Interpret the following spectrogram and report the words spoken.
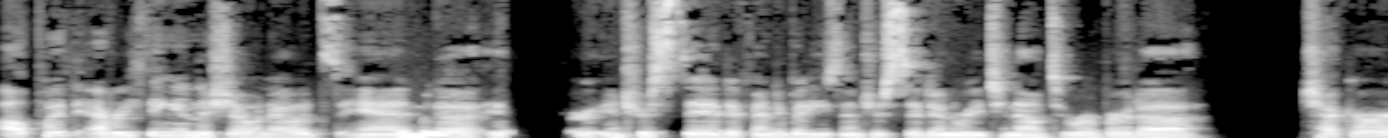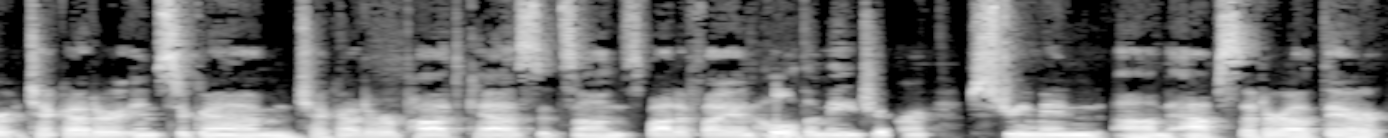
I'll put everything in the show notes. And mm-hmm. uh, if you're interested, if anybody's interested in reaching out to Roberta, check her check out her instagram check out her podcast. It's on spotify and all the major streaming um, apps that are out there.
